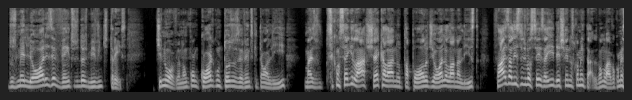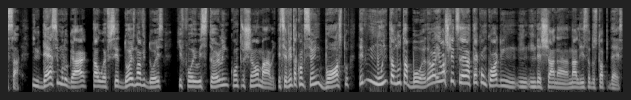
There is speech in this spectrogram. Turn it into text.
dos melhores eventos de 2023. De novo, eu não concordo com todos os eventos que estão ali, mas você consegue ir lá, checa lá no Tapology, olha lá na lista. Faz a lista de vocês aí e deixa aí nos comentários. Vamos lá, vou começar. Em décimo lugar tá o UFC 292, que foi o Sterling contra o Sean O'Malley. Esse evento aconteceu em Boston, teve muita luta boa. Eu, eu acho que eu até concordo em, em, em, deixar na, na lista dos top 10.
